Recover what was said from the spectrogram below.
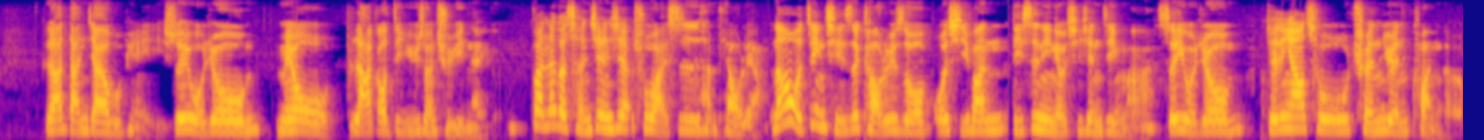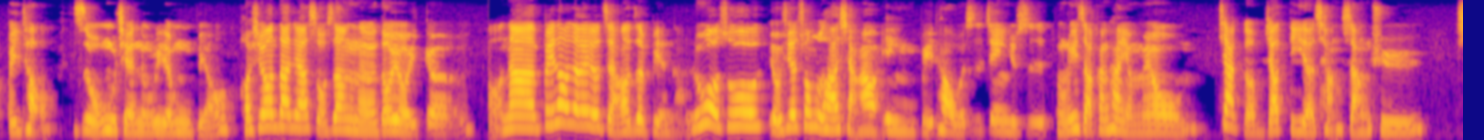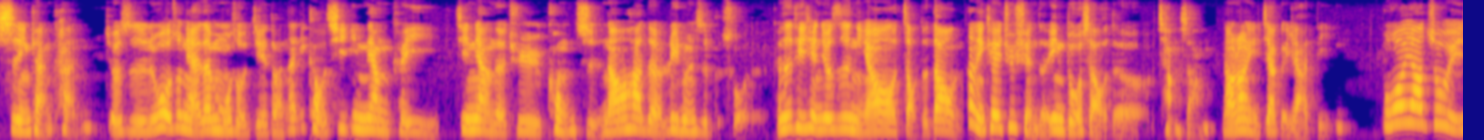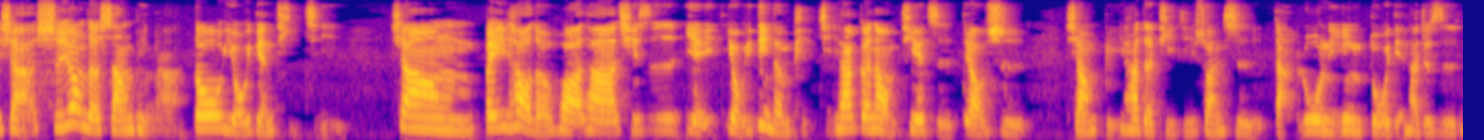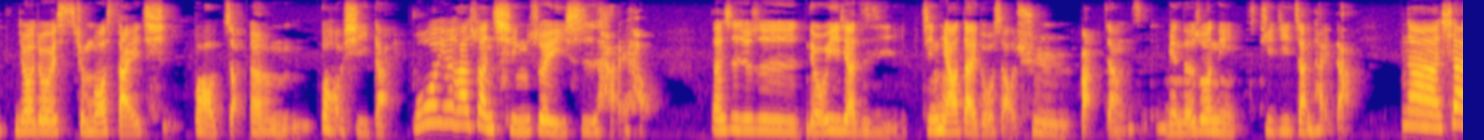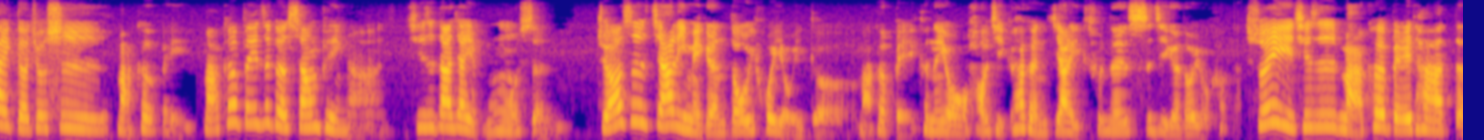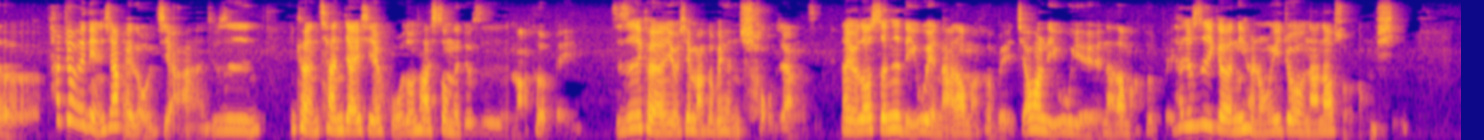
它单价又不便宜，所以我就没有拉高低预算去印那个，不然那个呈现下出来是很漂亮。然后我近期是考虑说，我喜欢迪士尼有七仙境嘛，所以我就决定要出全员款的杯套，是我目前努力的目标。好希望大家手上呢都有一个哦。那杯套大概就讲到这边啦。如果说有些创作他想要印杯套，我是建议就是努力找看看有没有价格比较低的厂商去。适应看看，就是如果说你还在摸索阶段，那一口气印量可以尽量的去控制，然后它的利润是不错的。可是提前就是你要找得到，那你可以去选择印多少的厂商，然后让你价格压低。不过要注意一下，实用的商品啊，都有一点体积。像杯套的话，它其实也有一定的体积，它跟那种贴纸吊饰。相比它的体积算是大，如果你印多一点，它就是你就就会全部都塞一起，不好找，嗯，不好携带。不过因为它算轻，所以是还好。但是就是留意一下自己今天要带多少去摆这样子，免得说你体积占太大。那下一个就是马克杯，马克杯这个商品啊。其实大家也不陌生。主要是家里每个人都会有一个马克杯，可能有好几个，他可能家里存的十几个都有可能。所以其实马克杯它的它就有点像 L 夹，就是你可能参加一些活动，他送的就是马克杯，只是可能有些马克杯很丑这样子。那有时候生日礼物也拿到马克杯，交换礼物也拿到马克杯，它就是一个你很容易就拿到手的东西。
